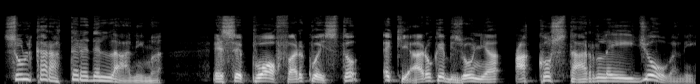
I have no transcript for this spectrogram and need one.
sul carattere dell'anima, e se può far questo, è chiaro che bisogna accostarle ai giovani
